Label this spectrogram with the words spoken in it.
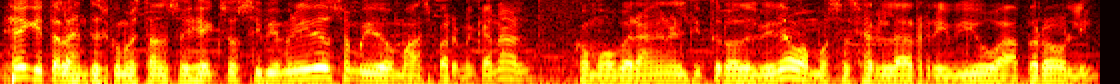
Hey, ¿qué tal gente? ¿Cómo están? Soy Hexos y bienvenidos a un video más para mi canal. Como verán en el título del video, vamos a hacer la review a Broly.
